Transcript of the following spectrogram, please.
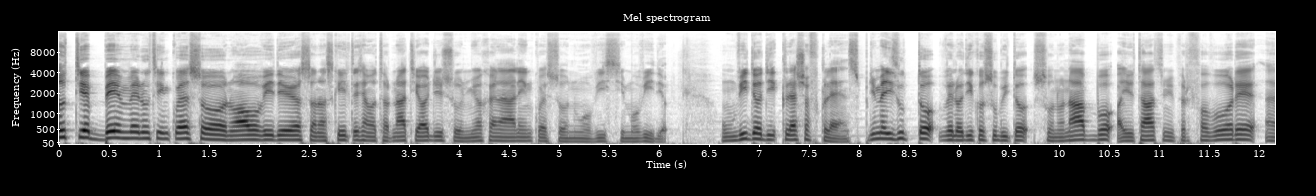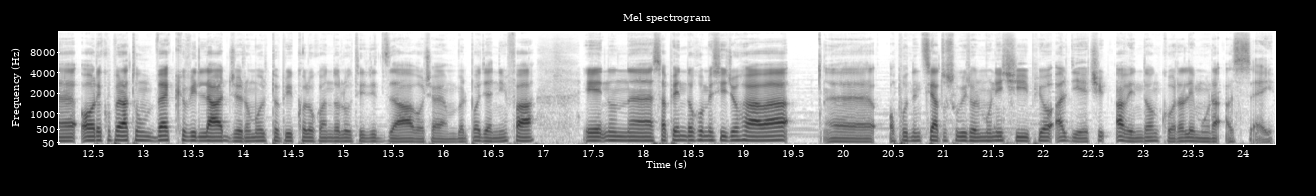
a tutti e benvenuti in questo nuovo video, io sono Skilt e siamo tornati oggi sul mio canale in questo nuovissimo video. Un video di Clash of Clans. Prima di tutto ve lo dico subito, sono Nabbo, aiutatemi per favore. Eh, Ho recuperato un vecchio villaggio, ero molto piccolo quando lo utilizzavo, cioè un bel po' di anni fa E non eh, sapendo come si giocava, eh, ho potenziato subito il municipio al 10 avendo ancora le mura al 6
